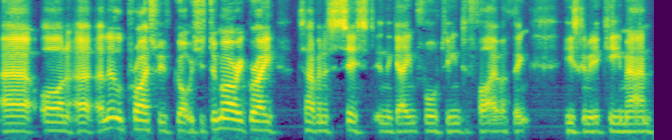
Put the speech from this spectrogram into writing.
uh, on a, a, little price we've got, which is Demarai Gray to have an assist in the game, 14 to 5. I think he's going to be a key man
